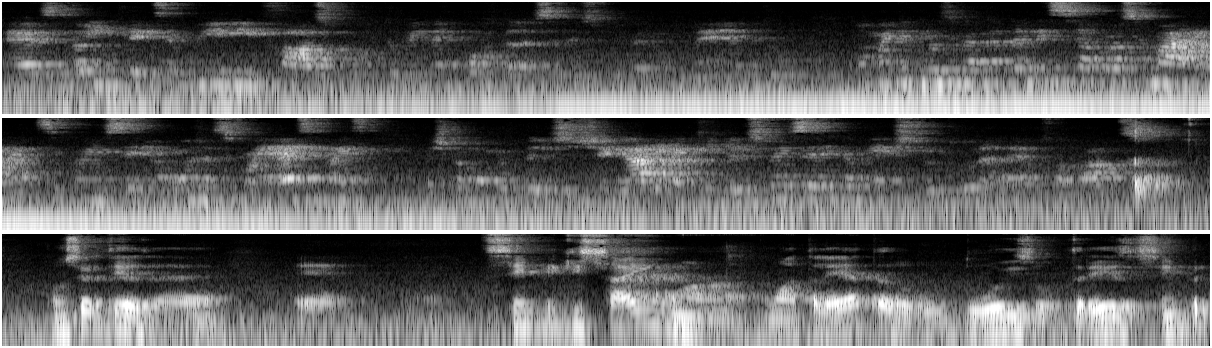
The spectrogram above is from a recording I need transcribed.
É, Cidolin, queria que você me falasse um pouco também da importância desse primeiro momento, momento inclusive até deles se aproximarem, né, se conhecerem, alguns já se conhecem, mas acho que é o momento deles chegarem aqui, deles conhecerem também a estrutura, né, os novatos. Com certeza, é, é sempre que sai uma, um atleta, ou dois ou três, sempre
